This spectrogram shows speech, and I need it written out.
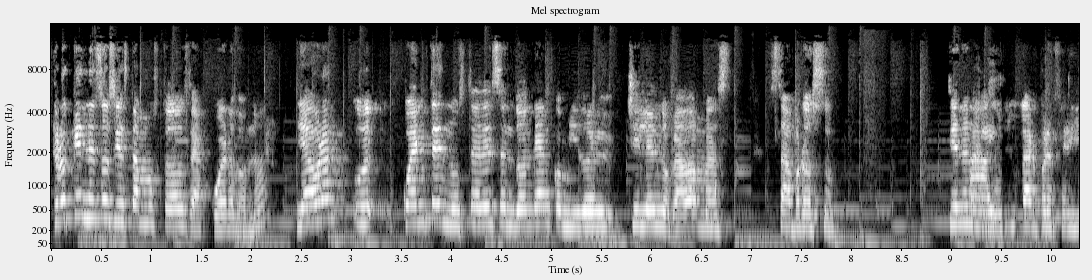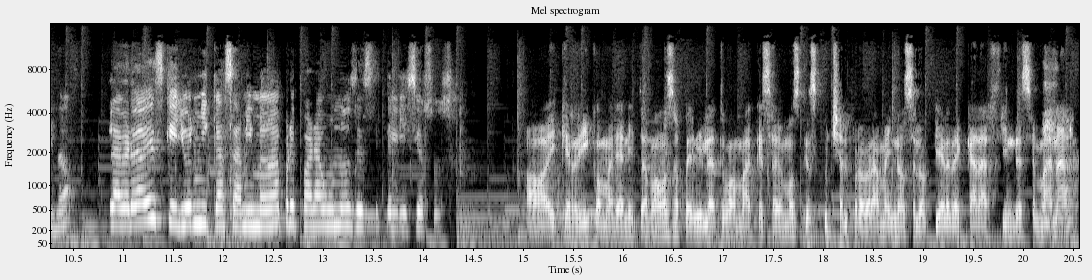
Creo que en eso sí estamos todos de acuerdo, ¿no? Y ahora cuenten ustedes en dónde han comido el chile en nogada más sabroso. ¿Tienen algún lugar preferido? La verdad es que yo en mi casa, mi mamá prepara unos deliciosos. Ay, qué rico, Marianita. Vamos a pedirle a tu mamá, que sabemos que escucha el programa y no se lo pierde cada fin de semana,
